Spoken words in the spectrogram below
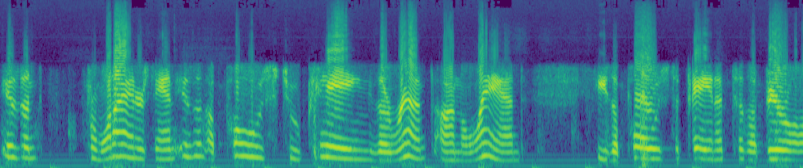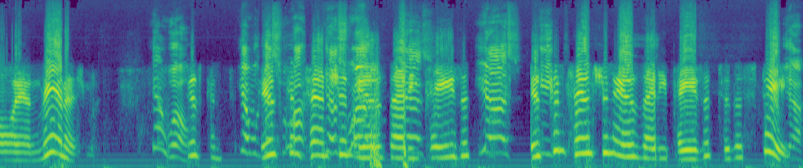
isn't, from what I understand, isn't opposed to paying the rent on the land. He's opposed to paying it to the Bureau of Land Management. Yeah, well, his, con yeah, well, his contention what? is that yes. he pays it. Yes. His he, contention is that he pays it to the state. Yeah,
